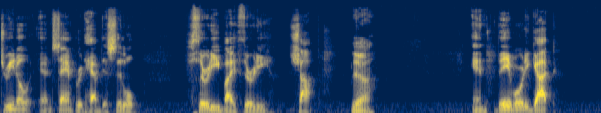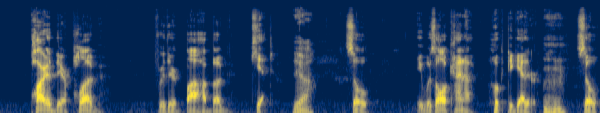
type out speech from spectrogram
Drino and Sanford have this little 30 by 30 shop Yeah. and they've already got part of their plug for their Baja Bug kit. Yeah. So it was all kind of hooked together. Mm-hmm. So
